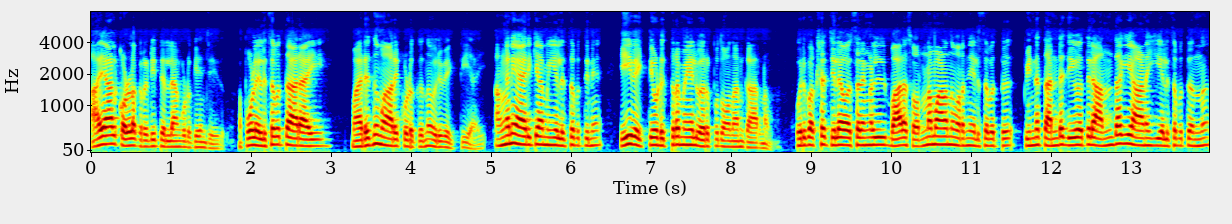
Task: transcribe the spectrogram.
അയാൾക്കുള്ള ക്രെഡിറ്റ് എല്ലാം കൊടുക്കുകയും ചെയ്തു. അപ്പോൾ എലിസബത്ത് ആരായി? മരുന്ന് മാറിക്കൊടുക്കുന്ന ഒരു വ്യക്തിയായി. അങ്ങനെയായിരിക്കാം ഈ എലിസബത്തിന് ഈ വ്യക്തിയോട് ഇത്രമേൽ വെറുപ്പ് തോന്നാൻ കാരണം. ഒരുപക്ഷെ ചില അവസരങ്ങളിൽ ബാല സ്വർണമാണെന്ന് പറഞ്ഞ എലിസബത്ത് പിന്നെ തന്റെ ജീവിതത്തിലെ അന്തകയാണ് ഈ എലിസബത്ത് എന്ന്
